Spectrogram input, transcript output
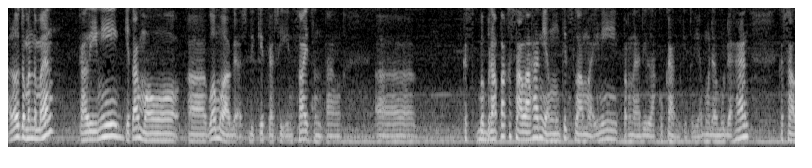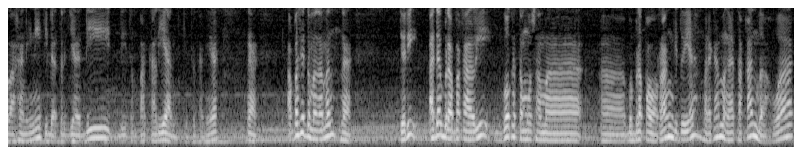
Halo teman-teman, kali ini kita mau, uh, gue mau agak sedikit kasih insight tentang uh, kes, beberapa kesalahan yang mungkin selama ini pernah dilakukan gitu ya. Mudah-mudahan kesalahan ini tidak terjadi di tempat kalian gitu kan ya. Nah, apa sih teman-teman? Nah, jadi ada berapa kali gue ketemu sama uh, beberapa orang gitu ya, mereka mengatakan bahwa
